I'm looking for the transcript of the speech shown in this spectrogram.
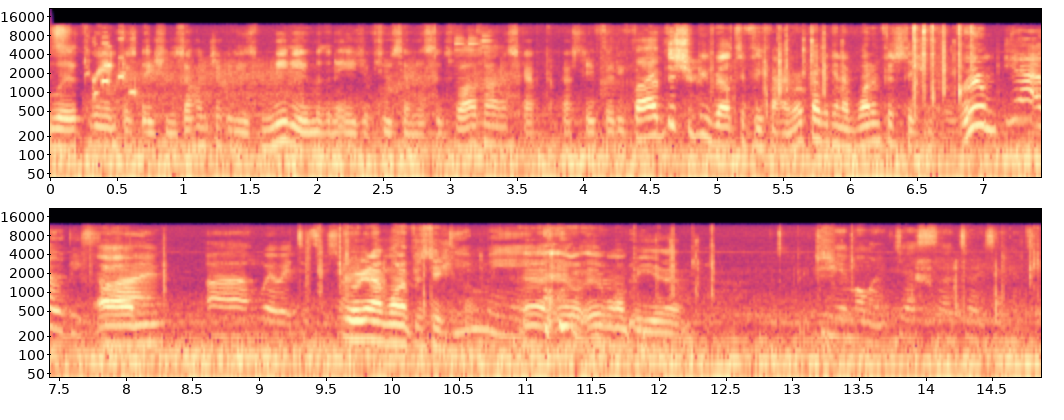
with three infestations. The Hunchakity is medium with an age of 276 volatile, scrap capacity of 35. This should be relatively fine. We're probably gonna have one infestation per room. Yeah, it'll be fine. uh, wait, wait, just We're gonna have one infestation. Give me- Yeah, it'll, it won't be. Uh, Give me a moment, just uh, 30 seconds.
